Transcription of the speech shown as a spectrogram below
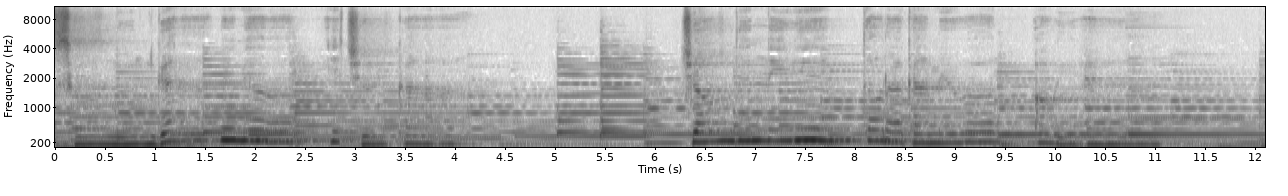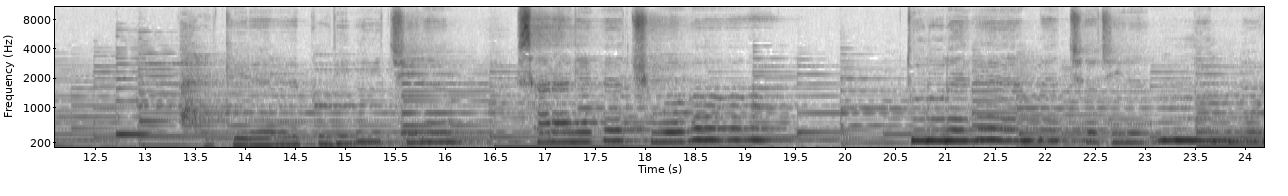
와서 눈 감으면 잊을까? 정든님 떠나가면 어이해. 발길에 부딪히는 사랑의 추억. 두 눈에 맺혀지는 눈물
